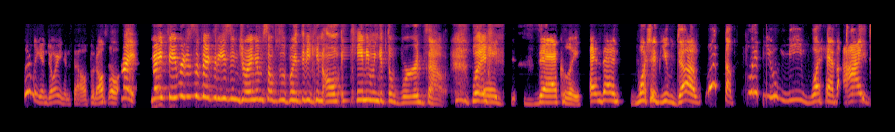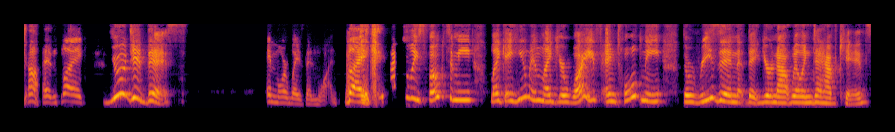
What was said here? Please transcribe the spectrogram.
clearly enjoying himself, but also, right. My favorite is the fact that he's enjoying himself to the point that he can all can't even get the words out. Like exactly. And then, what have you done? What the flip you mean? What have I done? Like, you did this. In more ways than one. Like, actually spoke to me like a human, like your wife, and told me the reason that you're not willing to have kids,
